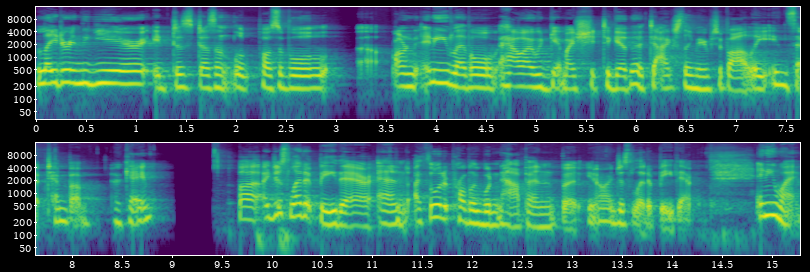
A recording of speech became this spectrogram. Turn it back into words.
later in the year. It just doesn't look possible on any level how I would get my shit together to actually move to Bali in September. Okay. But I just let it be there and I thought it probably wouldn't happen, but you know, I just let it be there. Anyway,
